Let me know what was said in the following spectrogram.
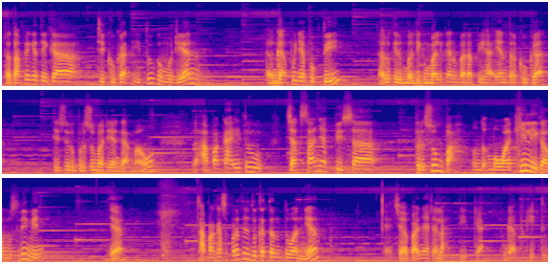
tetapi ketika digugat itu kemudian eh, punya bukti, lalu dikembalikan pada pihak yang tergugat, disuruh bersumpah dia enggak mau. Nah, apakah itu jaksanya bisa bersumpah untuk mewakili kaum muslimin? Ya. Apakah seperti itu ketentuannya? Ya, jawabannya adalah tidak, enggak begitu.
